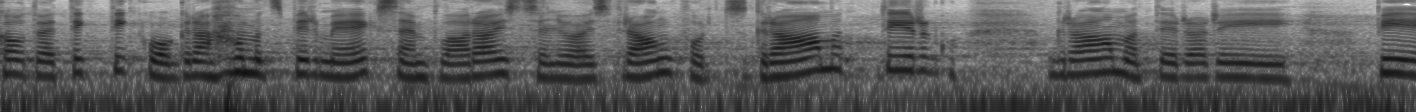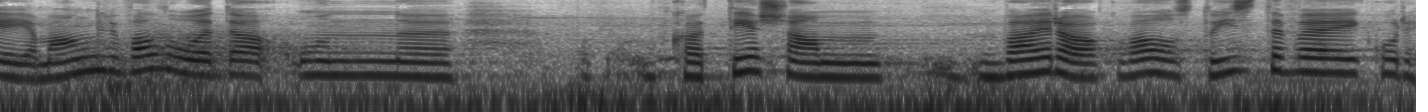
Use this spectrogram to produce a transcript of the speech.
Kaut vai tik, tikko grāmatas pirmie eksemplāri aizceļojas Frankfurtas grāmatu tirgu. Grāmata ir arī pieejama angļu valodā. Un, uh, ka tiešām vairāku valstu izdevēji, kuri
